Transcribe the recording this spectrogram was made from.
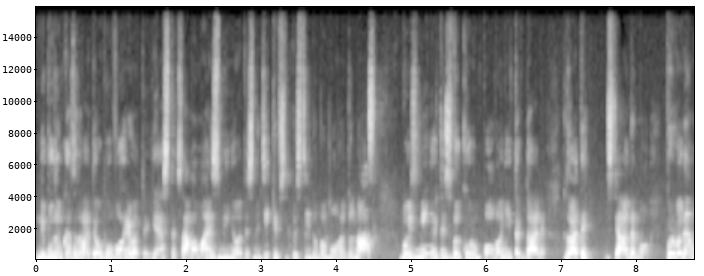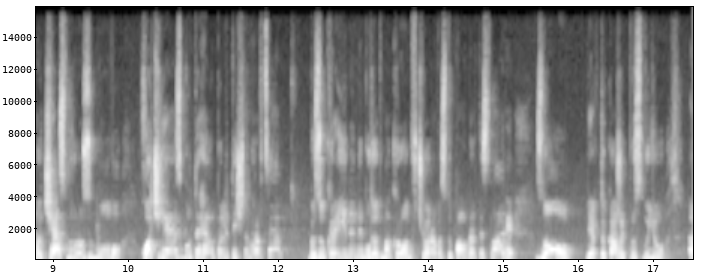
не будемо казати, давайте обговорювати, ЄС так само має змінюватись не тільки всі постійні вимоги до нас. Ви змінюєтесь, ви корумповані і так далі. Давайте сядемо, проведемо чесну розмову. Хоче ЄС бути геополітичним гравцем? без України не буде. От Макрон вчора виступав в Братиславі. Знову, як то кажуть, про свою е, е,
